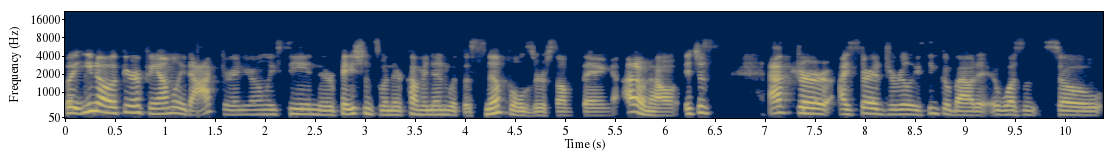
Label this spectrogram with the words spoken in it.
but you know if you're a family doctor and you're only seeing their patients when they're coming in with the sniffles or something i don't know it just after I started to really think about it, it wasn't so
